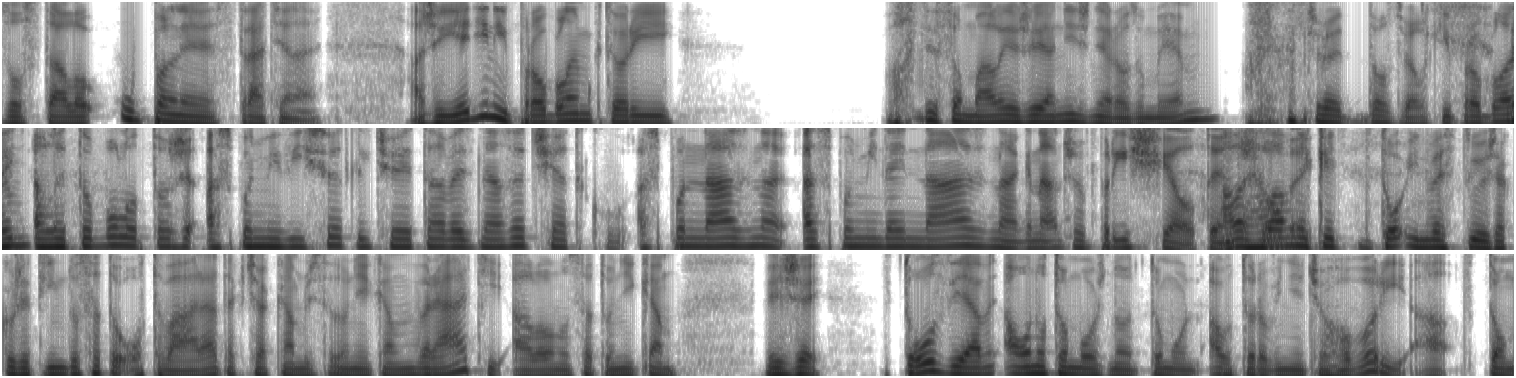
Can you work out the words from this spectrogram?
zostalo úplne stratené. A že jediný problém, ktorý vlastne som mal, je, že ja nič nerozumiem, čo je dosť veľký problém. ale to bolo to, že aspoň mi vysvetli, čo je tá vec na začiatku. Aspoň, náznak, aspoň mi daj náznak, na čo prišiel ten ale človek. hlavne, keď to investuješ, akože týmto sa to otvára, tak čakám, že sa to niekam vráti, ale ono sa to nikam, vieš, že to zjavne, a ono to možno tomu autorovi niečo hovorí a v tom,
